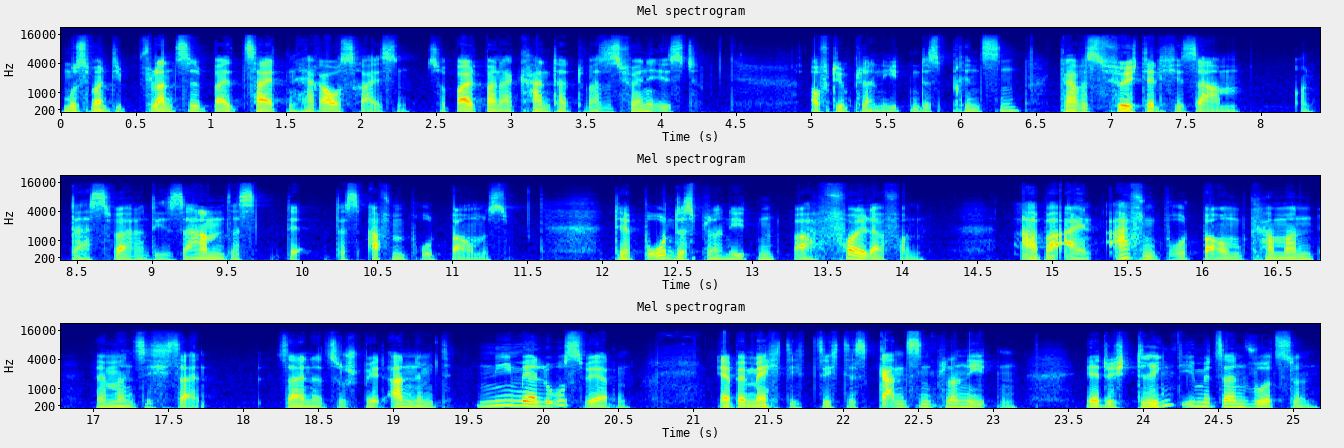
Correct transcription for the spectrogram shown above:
muss man die Pflanze beizeiten herausreißen, sobald man erkannt hat, was es für eine ist. Auf dem Planeten des Prinzen gab es fürchterliche Samen, und das waren die Samen des, Affenbrotbaumes. Der Boden des Planeten war voll davon. Aber ein Affenbrotbaum kann man, wenn man sich sein, seiner zu spät annimmt, nie mehr loswerden. Er bemächtigt sich des ganzen Planeten. Er durchdringt ihn mit seinen Wurzeln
